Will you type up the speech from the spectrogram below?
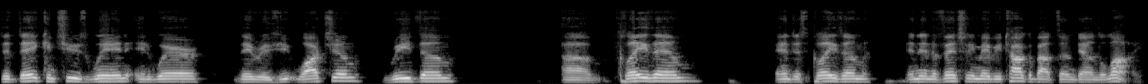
that they can choose when and where they review, watch them, read them, um, play them and display them, and then eventually maybe talk about them down the line.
